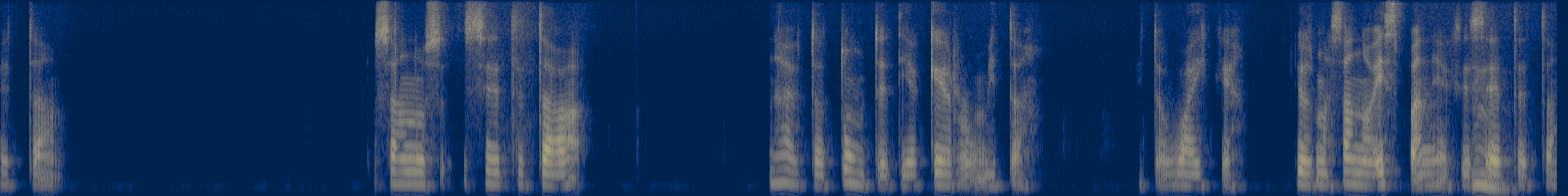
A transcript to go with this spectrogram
Että sano se, että näyttää tunteet ja kerro, mitä, mitä on vaikea. Jos mä sanon espanjaksi mm. se, että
